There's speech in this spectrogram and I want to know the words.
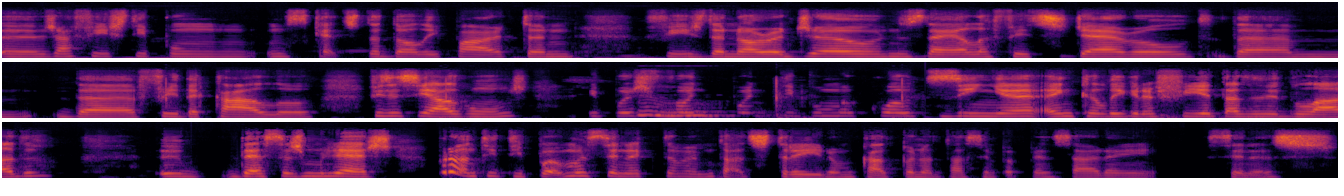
Uh, já fiz tipo um, um sketch da Dolly Parton, fiz da Nora Jones, da Ella Fitzgerald, da, da Frida Kahlo, fiz assim alguns. E depois Uhum. ponho, ponho tipo uma quotezinha em caligrafia, estás a ver de lado. eh, dessas mulheres. Pronto, e tipo, é uma cena que também me está a distrair um bocado para não estar sempre a pensar em cenas,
